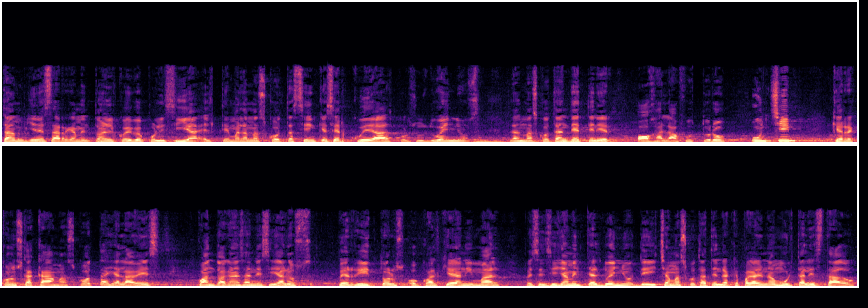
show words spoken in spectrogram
También está reglamentado en el Código de Policía el tema de las mascotas tienen que ser cuidadas por sus dueños. Las mascotas han de tener, ojalá a futuro, un chip que reconozca a cada mascota y a la vez cuando hagan esa necesidad los perritos o cualquier animal, pues sencillamente el dueño de dicha mascota tendrá que pagar una multa al Estado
